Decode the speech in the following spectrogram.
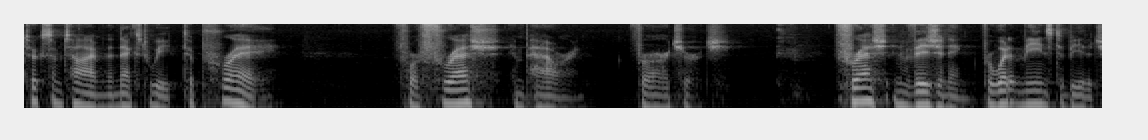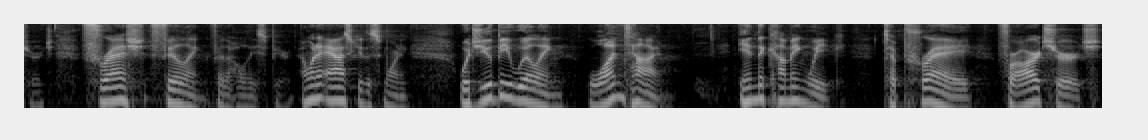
took some time the next week to pray for fresh empowering for our church, fresh envisioning for what it means to be the church, fresh filling for the Holy Spirit. I want to ask you this morning would you be willing one time in the coming week to pray for our church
